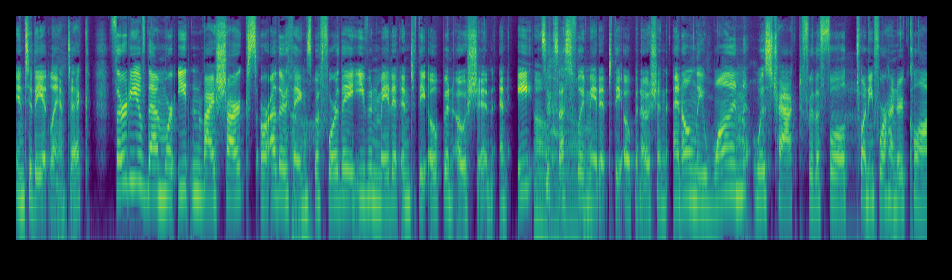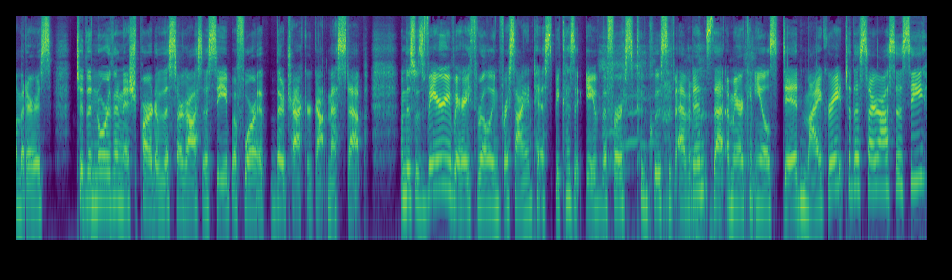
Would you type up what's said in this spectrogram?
into the Atlantic. 30 of them were eaten by sharks or other things ah. before they even made it into the open ocean, and eight Oh, successfully no. made it to the open ocean, and only one was tracked for the full 2,400 kilometers to the northernish part of the Sargasso Sea before their tracker got messed up. And this was very, very thrilling for scientists because it gave the first conclusive evidence that American eels did migrate to the Sargasso Sea.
